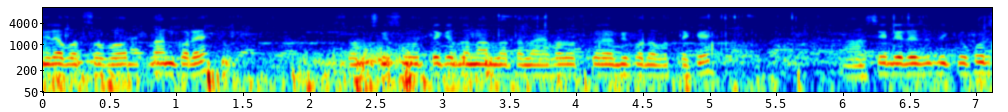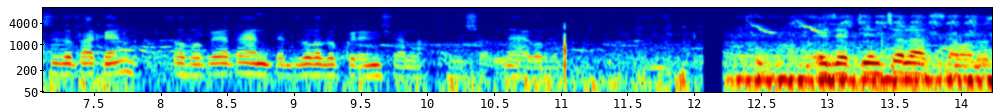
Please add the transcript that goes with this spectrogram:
নিরাপদ সফর দান করে। সব কিছু থেকে যেন আল্লাহ তালা হেফাজত করে বিপদ আপদ থেকে। আর সিলেটে যদি কেউ পরিচিত থাকেন সফর করে থাকেন তাহলে যোগাযোগ করেন ইনশাআল্লাহ। ইনশাল্লাহ দেখা করবেন এই যে ট্রেন চলে আসছে আমাদের।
